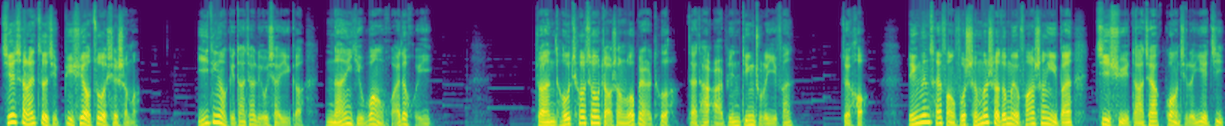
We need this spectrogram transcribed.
接下来自己必须要做些什么。一定要给大家留下一个难以忘怀的回忆。转头悄悄找上罗贝尔特，在他耳边叮嘱了一番，最后，林恩才仿佛什么事都没有发生一般，继续与大家逛起了夜祭。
